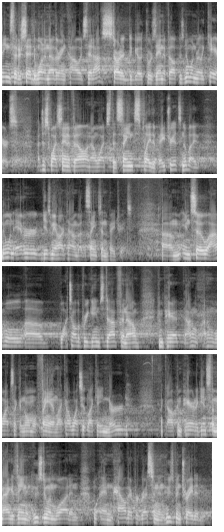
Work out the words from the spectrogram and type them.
things that are said to one another in college that I've started to go towards the NFL because no one really cares. I just watch the NFL and I watch the Saints play the Patriots. Nobody, no one ever gives me a hard time about the Saints and the Patriots. Um, and so I will uh, watch all the pregame stuff and I'll compare it. I don't, I don't watch like a normal fan. Like I watch it like a nerd. Like I'll compare it against the magazine and who's doing what and, and how they're progressing and who's been traded.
